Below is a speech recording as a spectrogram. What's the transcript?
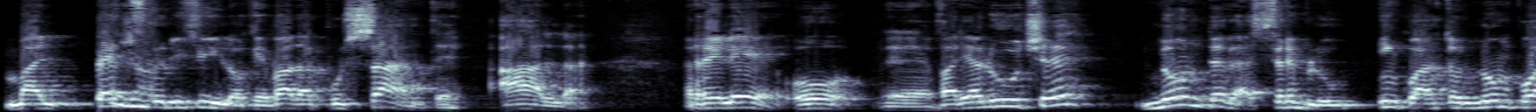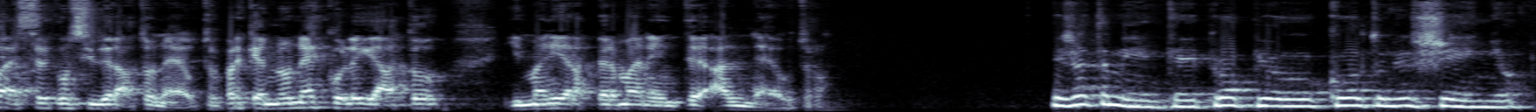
ma il pezzo esatto. di filo che va dal pulsante al relè o eh, varialuce non deve essere blu in quanto non può essere considerato neutro perché non è collegato in maniera permanente al neutro. Esattamente, è proprio colto nel segno.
